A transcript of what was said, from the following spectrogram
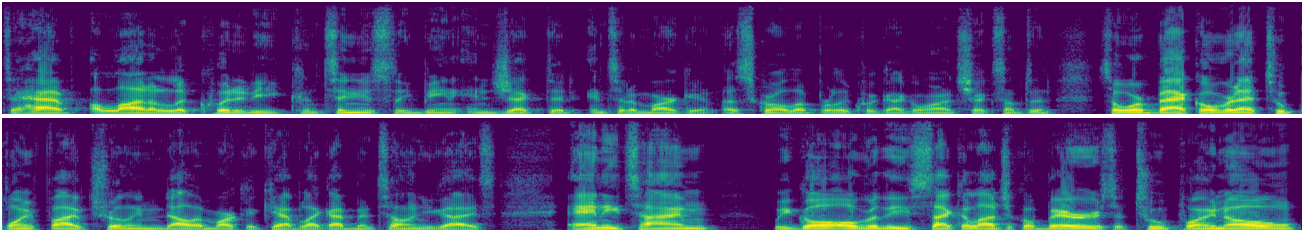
to have a lot of liquidity continuously being injected into the market. Let's scroll up really quick. I want to check something. So we're back over that 2.5 trillion dollar market cap, like I've been telling you guys. Anytime we go over these psychological barriers to 2.0,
